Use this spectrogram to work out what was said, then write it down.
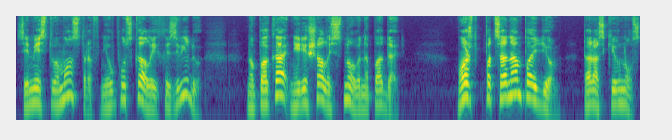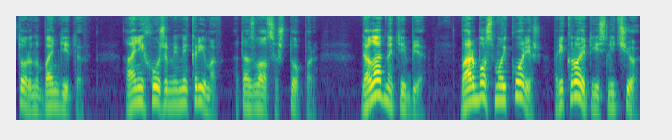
Семейство монстров не упускало их из виду, но пока не решалось снова нападать. «Может, к пацанам пойдем?» — Тарас кивнул в сторону бандитов. «Они хуже мимикримов», — отозвался штопор. «Да ладно тебе. Барбос мой кореш, прикроет, если чё.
